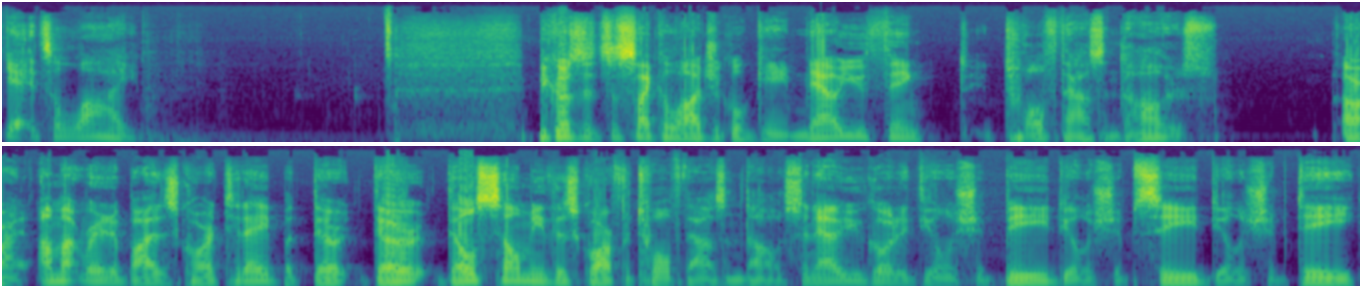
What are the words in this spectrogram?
Yeah, it's a lie. Because it's a psychological game. Now you think $12,000 all right, I'm not ready to buy this car today, but they're they're they'll sell me this car for twelve thousand dollars. So now you go to dealership B, dealership C, dealership D,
